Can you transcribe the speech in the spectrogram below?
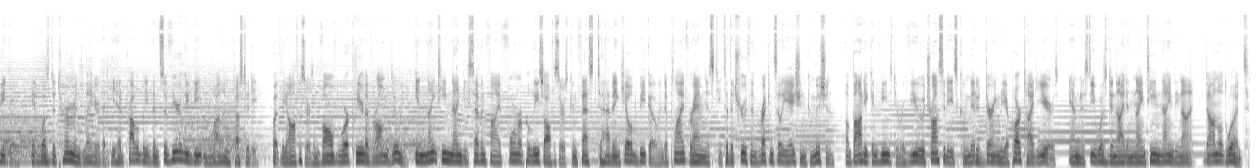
Biko. It was determined later that he had probably been severely beaten while in custody but the officers involved were cleared of wrongdoing. In 1997 five former police officers confessed to having killed Biko and applied for amnesty to the Truth and Reconciliation Commission, a body convened to review atrocities committed during the apartheid years. Amnesty was denied in 1999. Donald Woods,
